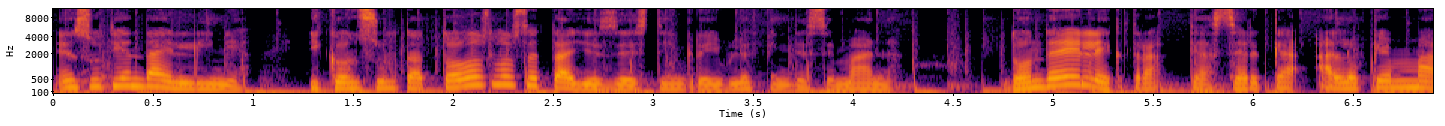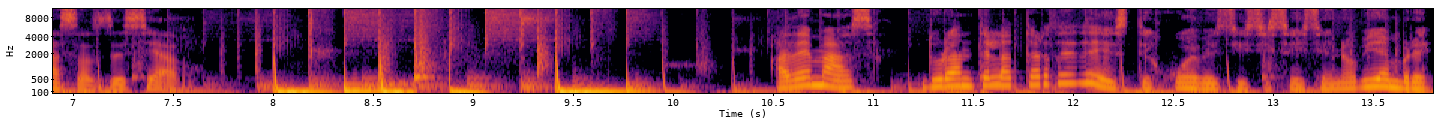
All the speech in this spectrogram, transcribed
en su tienda en línea y consulta todos los detalles de este increíble fin de semana, donde Electra te acerca a lo que más has deseado. Además, durante la tarde de este jueves 16 de noviembre,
